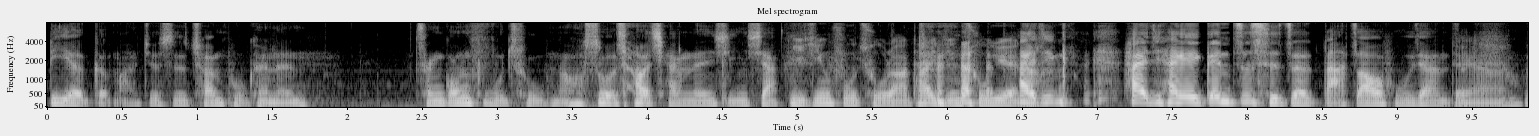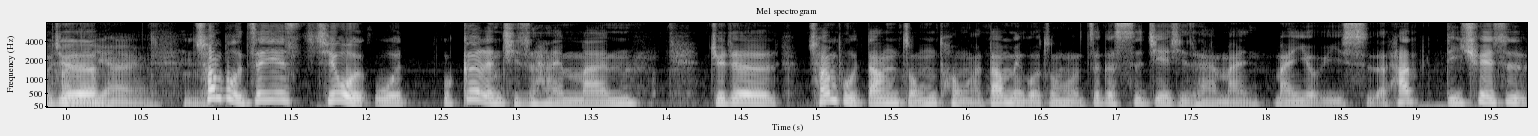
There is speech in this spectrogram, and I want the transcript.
第二个嘛，就是川普可能成功复出，然后塑造强人形象。已经复出了，他已经出院了，他已经他已经还可以跟支持者打招呼这样子。对啊，我觉得川普这件事，其实我我我个人其实还蛮觉得，川普当总统啊，当美国总统，这个世界其实还蛮蛮有意思的。他的确是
